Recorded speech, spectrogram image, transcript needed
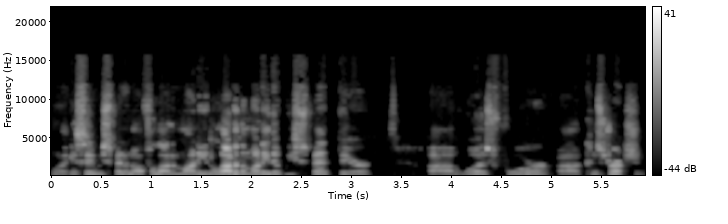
like I said, we spent an awful lot of money. And a lot of the money that we spent there was for construction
